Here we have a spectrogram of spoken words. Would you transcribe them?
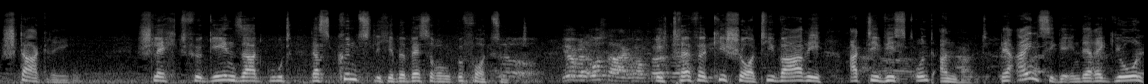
Starkregen. Schlecht für Gensaatgut, das künstliche Bewässerung bevorzugt. Ich treffe Kishore Tiwari, Aktivist und Anwalt. Der einzige in der Region,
